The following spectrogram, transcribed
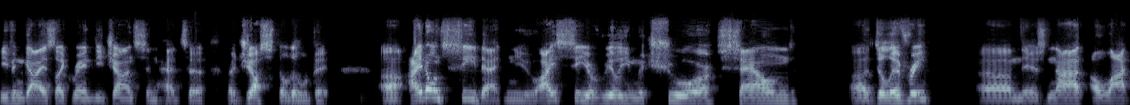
Even guys like Randy Johnson had to adjust a little bit. Uh, I don't see that in you. I see a really mature, sound uh, delivery. Um, there's not a lot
